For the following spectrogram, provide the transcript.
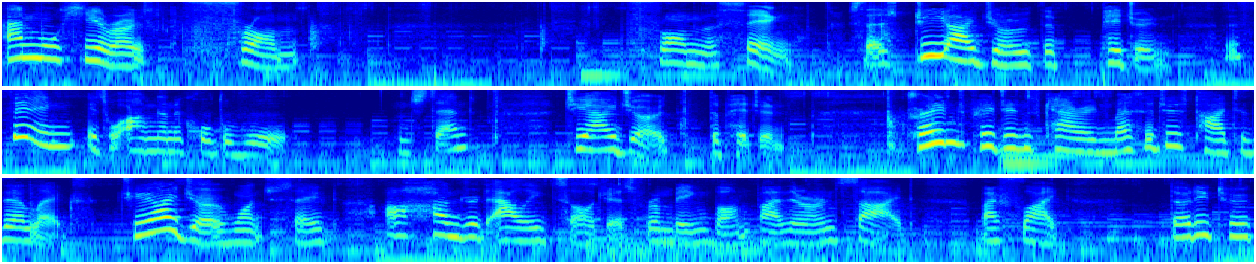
Animal heroes from from the thing. So there's G.I. Joe the pigeon. The thing is what I'm going to call the wall. Understand? G.I. Joe the pigeon. Trained pigeons carried messages tied to their legs. G.I. Joe once saved a hundred Allied soldiers from being bombed by their own side by flying 32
